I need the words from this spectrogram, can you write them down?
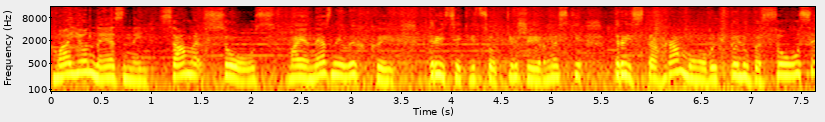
майонезний, саме соус, майонезний легкий, 30% жирності, 300 грамовий. Хто любить соуси,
